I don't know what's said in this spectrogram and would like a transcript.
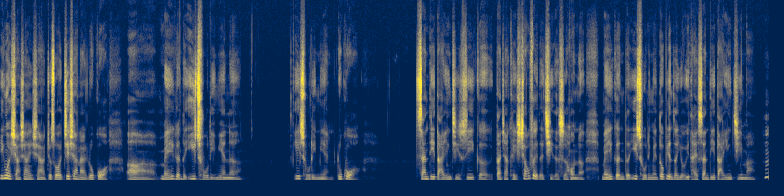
因为想象一下，就说接下来如果呃每一个人的衣橱里面呢，衣橱里面如果三 D 打印机是一个大家可以消费得起的时候呢，每一个人的衣橱里面都变成有一台三 D 打印机吗？嗯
